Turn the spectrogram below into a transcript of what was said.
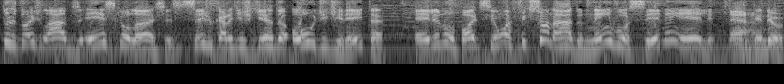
Dos dois lados. Esse que é o lance. Seja o cara de esquerda ou de direita, ele não pode ser um aficionado. Nem você, nem ele. É. Entendeu?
